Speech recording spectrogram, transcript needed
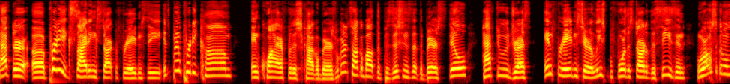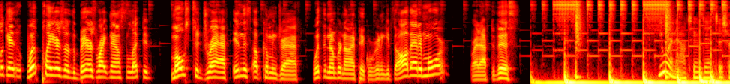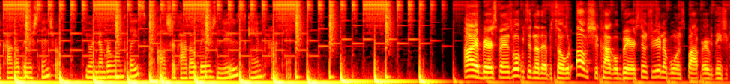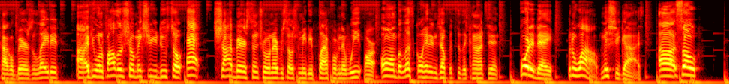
after a pretty exciting start to free agency, it's been pretty calm and quiet for the Chicago Bears. We're going to talk about the positions that the Bears still have to address in free agency, or at least before the start of the season. We're also going to look at what players are the Bears right now selected most to draft in this upcoming draft with the number nine pick. We're going to get to all that and more right after this. You are now tuned in to Chicago Bears Central, your number one place for all Chicago Bears news and content. All right, Bears fans, welcome to another episode of Chicago Bears Central, your number one spot for everything Chicago Bears related. Uh, if you want to follow the show, make sure you do so at Chi Bears Central on every social media platform that we are on. But let's go ahead and jump into the content for today. Been a while, miss you guys. Uh, so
